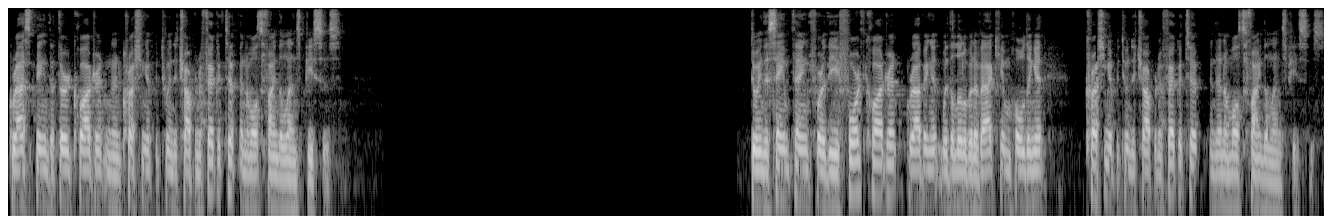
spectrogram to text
grasping the third quadrant and then crushing it between the chopper and the tip and emulsifying the lens pieces. Doing the same thing for the fourth quadrant, grabbing it with a little bit of vacuum, holding it, crushing it between the chopper and the tip, and then emulsifying the lens pieces.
